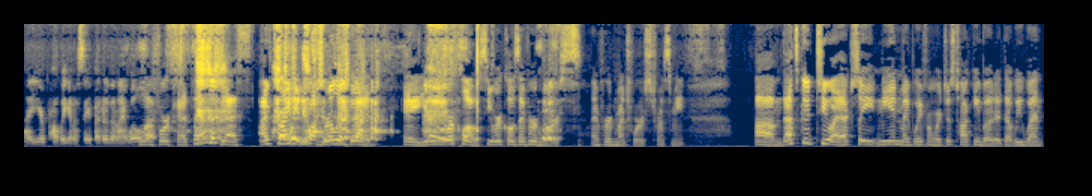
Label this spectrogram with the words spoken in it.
Uh, you're probably going to say better than I will. La Forchetta? yes. I've tried it. It's really good. Hey, you you were close. You were close. I've heard worse. I've heard much worse, trust me. Um, that's good too. I actually, me and my boyfriend were just talking about it that we went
